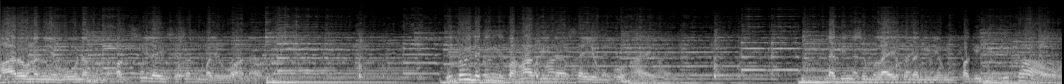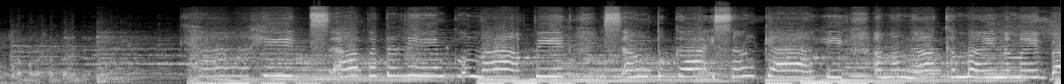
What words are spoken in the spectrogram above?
Araw ng iyong unang pagsilay sa isang maliwanag. Ito'y naging bahagi na sa iyong buhay. Naging simula ito ng iyong pagiging ikaw sa mga sandaling ito. Kahit sa patalim kumapit Isang tuka, isang kahig Ang mga kamay na may bahid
